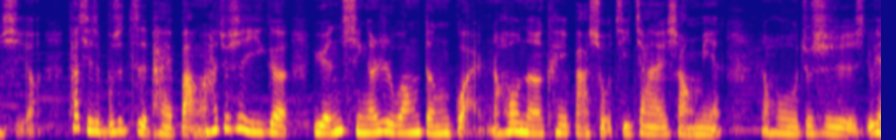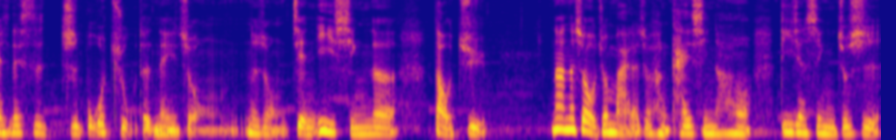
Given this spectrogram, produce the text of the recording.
西啊，它其实不是自拍棒啊，它就是一个圆形的日光灯管，然后呢，可以把手机架在上面，然后就是有点类似直播主的那种那种简易型的道具。那那时候我就买了，就很开心。然后第一件事情就是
